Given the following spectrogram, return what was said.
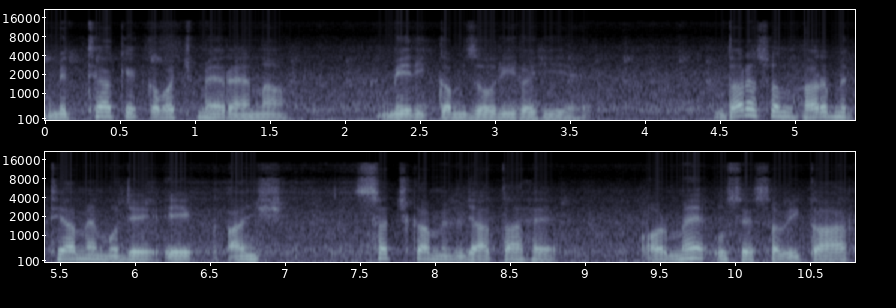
मिथ्या के कवच में रहना मेरी कमज़ोरी रही है। दरअसल हर मिथ्या में मुझे एक अंश सच का मिल जाता है और मैं उसे स्वीकार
